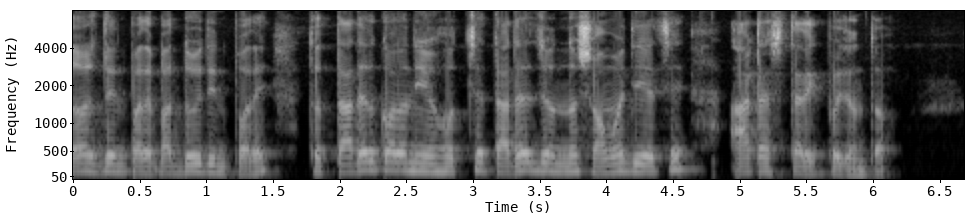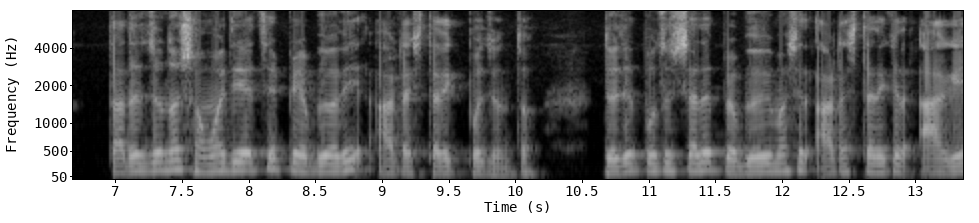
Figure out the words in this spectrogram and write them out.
দশ দিন পরে বা দুই দিন পরে, তো তাদের করণীয় হচ্ছে তাদের জন্য সময় দিয়েছে আঠাশ তারিখ পর্যন্ত। তাদের জন্য সময় দিয়েছে ফেব্রুয়ারি আঠাশ তারিখ পর্যন্ত। দু হাজার পঁচিশ সালের ফেব্রুয়ারি মাসের আঠাশ তারিখের আগে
